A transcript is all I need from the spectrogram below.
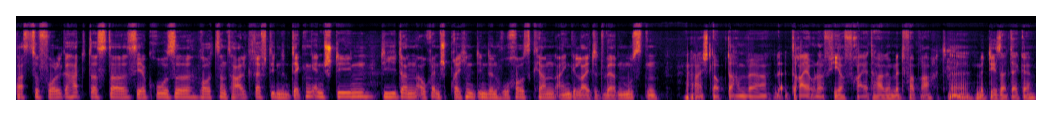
was zur Folge hat, dass da sehr große Horizontalkräfte in den Decken entstehen, die dann auch entsprechend in den Hochhauskern eingeleitet werden mussten. Ja, ich glaube, da haben wir drei oder vier Freitage mit verbracht, äh, mit dieser Decke,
